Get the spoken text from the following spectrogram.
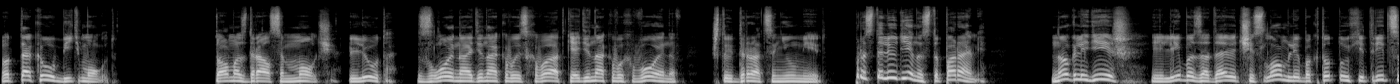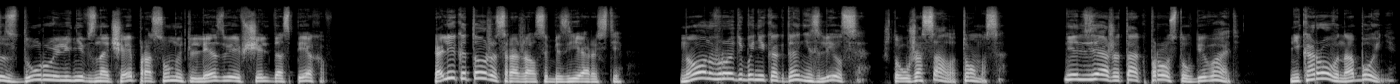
Вот так и убить могут. Томас дрался молча, люто, злой на одинаковые схватки одинаковых воинов, что и драться не умеют. Простолюдины с топорами. Но глядишь, и либо задавит числом, либо кто-то ухитрится с дуру или невзначай просунуть лезвие в щель доспехов. Калика тоже сражался без ярости. Но он вроде бы никогда не злился, что ужасало Томаса. Нельзя же так просто убивать. Не коровы на бойне.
